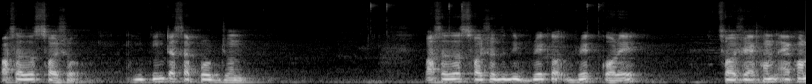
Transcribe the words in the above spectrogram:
পাঁচ হাজার ছয়শো। আমি তিনটা সাপোর্ট জোন পাঁচ হাজার ছয়শো যদি ব্রেক ব্রেক করে, ছয়শো, এখন এখন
